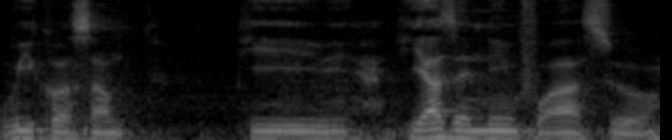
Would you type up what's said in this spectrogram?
week or something. He he has a name for us, so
